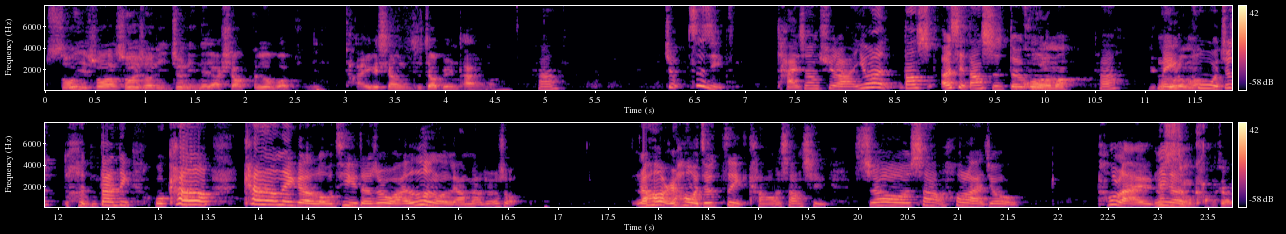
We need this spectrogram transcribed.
所以说所以说你就你那点小胳膊，你抬一个箱子是叫别人抬吗？啊，就自己抬上去啦。因为当时，而且当时德国哭了吗？啊，没哭，我就很淡定。我看到看到那个楼梯的时候，我还愣了两秒钟，说，然后然后我就自己扛了上去。之后上后来就后来那个是怎么个扛下来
